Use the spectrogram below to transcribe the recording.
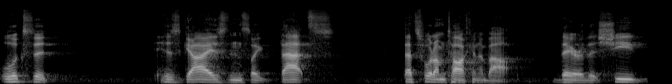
looks at his guys and it's like, that's, that's what I'm talking about there, that she,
